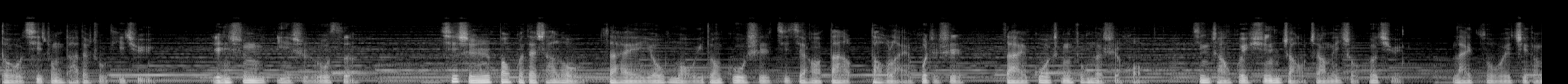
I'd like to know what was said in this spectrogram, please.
都有其中它的主题曲，人生亦是如此。其实包括在沙漏在有某一段故事即将要到到来，或者是在过程中的时候。经常会寻找这样的一首歌曲，来作为这段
